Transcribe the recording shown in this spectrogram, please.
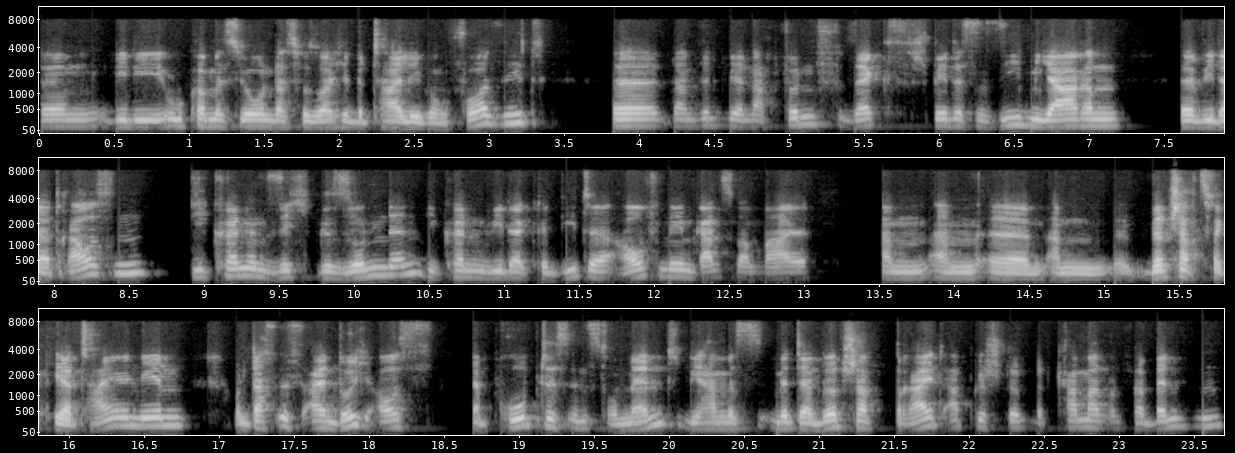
ähm, wie die EU-Kommission das für solche Beteiligung vorsieht. Äh, dann sind wir nach fünf, sechs, spätestens sieben Jahren äh, wieder draußen. Die können sich gesunden, die können wieder Kredite aufnehmen, ganz normal am, am, äh, am Wirtschaftsverkehr teilnehmen. Und das ist ein durchaus erprobtes Instrument. Wir haben es mit der Wirtschaft breit abgestimmt, mit Kammern und Verbänden.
